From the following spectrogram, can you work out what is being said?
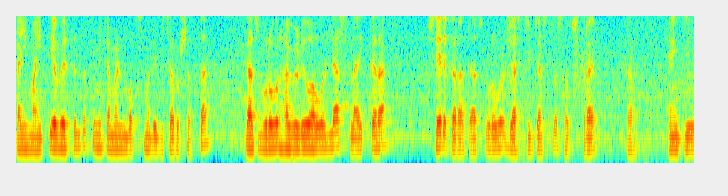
काही माहिती हवी असेल तर तुम्ही कमेंट बॉक्समध्ये विचारू शकता. त्याचबरोबर हा व्हिडिओ आवडल्यास लाईक करा शेअर करा. त्याचबरोबर जास्तीत जास्त सबस्क्राईब करा. थँक्यू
